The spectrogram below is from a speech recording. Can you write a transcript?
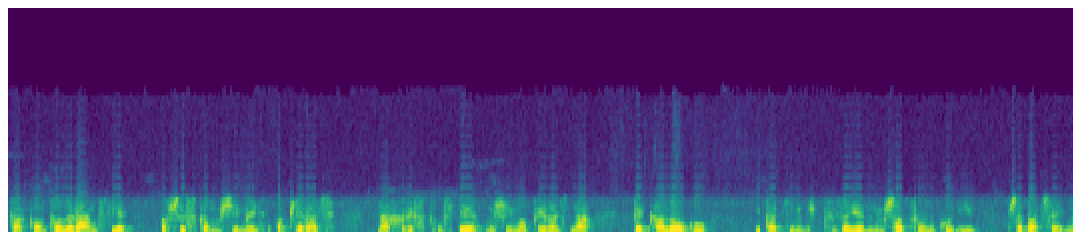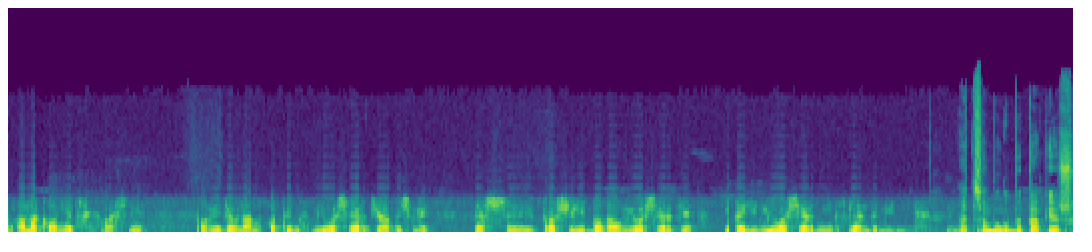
taką tolerancję, to wszystko musimy opierać na Chrystusie, musimy opierać na dekalogu i takim wzajemnym szacunku i przebaczeniu. A na koniec właśnie powiedział nam o tym miłosierdziu, abyśmy też y, prosili Boga o miłosierdzie i byli miłosierni względem innych. A co mógłby papież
